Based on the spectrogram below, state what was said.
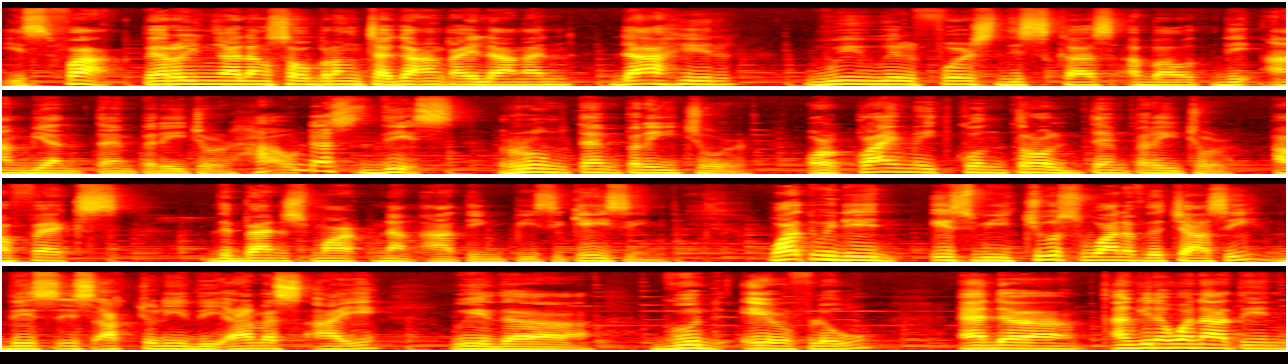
is fact. Pero yun nga lang sobrang tiyaga ang kailangan dahil we will first discuss about the ambient temperature. How does this room temperature or climate controlled temperature affects the benchmark ng ating PC casing. What we did is we choose one of the chassis. This is actually the MSI with uh, good airflow. And uh, ang ginawa natin,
